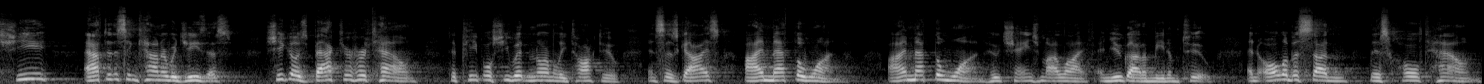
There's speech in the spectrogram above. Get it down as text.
she, after this encounter with Jesus, she goes back to her town to people she wouldn't normally talk to and says, Guys, I met the one. I met the one who changed my life, and you got to meet him too. And all of a sudden, this whole town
